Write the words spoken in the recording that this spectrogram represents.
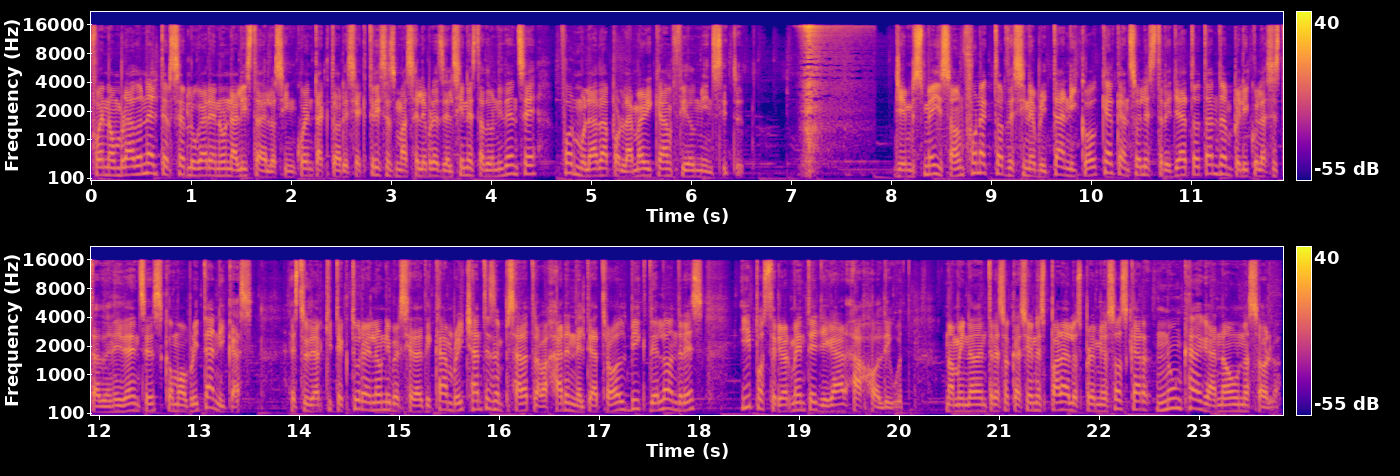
Fue nombrado en el tercer lugar en una lista de los 50 actores y actrices más célebres del cine estadounidense, formulada por la American Film Institute. James Mason fue un actor de cine británico que alcanzó el estrellato tanto en películas estadounidenses como británicas. Estudió arquitectura en la Universidad de Cambridge antes de empezar a trabajar en el Teatro Old Vic de Londres y posteriormente llegar a Hollywood. Nominado en tres ocasiones para los premios Oscar, nunca ganó uno solo.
